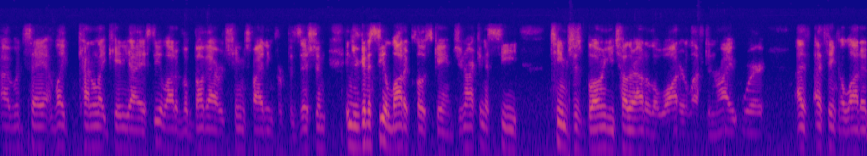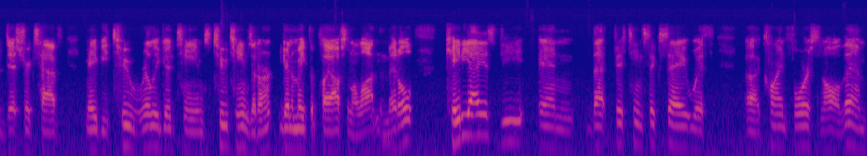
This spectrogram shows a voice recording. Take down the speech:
I would say like kind of like Katy ISD, a lot of above average teams fighting for position, and you're going to see a lot of close games. You're not going to see teams just blowing each other out of the water left and right. Where I, I think a lot of districts have maybe two really good teams, two teams that aren't going to make the playoffs, and a lot in the middle. Katy ISD and that 15-6A with uh, Klein Forest and all of them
